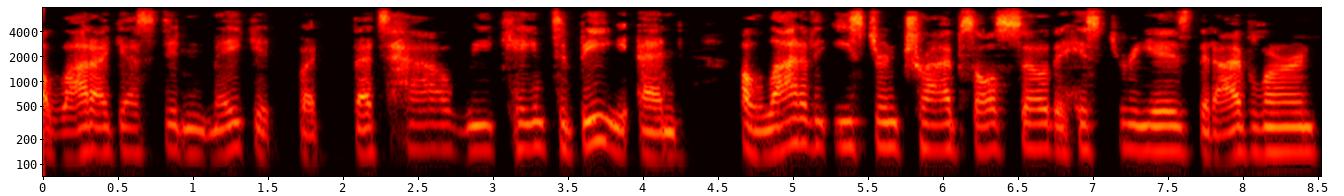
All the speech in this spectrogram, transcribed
a lot, I guess, didn't make it, but that's how we came to be. And a lot of the Eastern tribes also, the history is that I've learned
